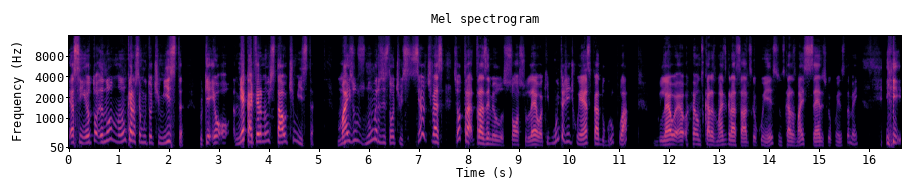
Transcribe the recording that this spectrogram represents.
é assim, eu, tô, eu não, não quero ser muito otimista, porque eu, minha carteira não está otimista. Mas os números estão otimistas. Se eu tivesse, se eu tra trazer meu sócio Léo aqui, muita gente conhece por causa do grupo lá. O Léo é, é, um dos caras mais engraçados que eu conheço, um dos caras mais sérios que eu conheço também. E,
